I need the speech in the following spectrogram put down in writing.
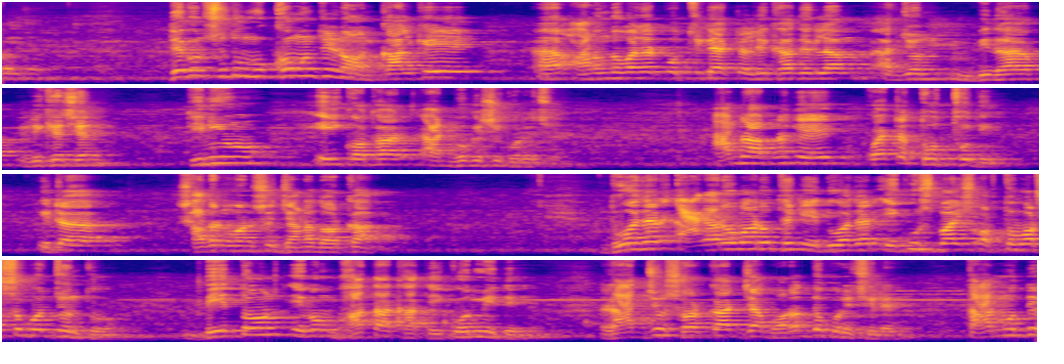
হয়ে যাবে। দেখুন শুধু মুখ্যমন্ত্রী নন কালকে আনন্দবাজার পত্রিকায় একটা লেখা দেখলাম একজন বিধায়ক লিখেছেন তিনিও এই কথার অ্যাডভোকেসি করেছেন। আমরা আপনাকে কয়েকটা তথ্য দিই। এটা সাধারণ মানুষের জানা দরকার। দু হাজার এগারো বারো থেকে দু হাজার একুশ বাইশ অর্থবর্ষ পর্যন্ত বেতন এবং ভাতা খাতে কর্মীদের রাজ্য সরকার যা বরাদ্দ করেছিলেন, তার মধ্যে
